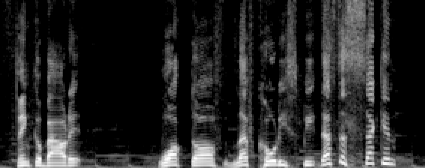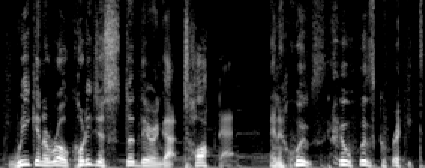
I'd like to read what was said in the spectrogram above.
think about it, walked off, left Cody speed. That's the second week in a row. Cody just stood there and got talked at, and it was it was great.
